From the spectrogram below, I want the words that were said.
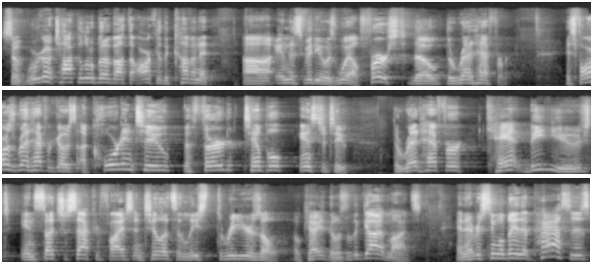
So we're going to talk a little bit about the Ark of the Covenant uh, in this video as well. First, though, the red heifer. As far as red heifer goes, according to the Third Temple Institute, the red heifer can't be used in such a sacrifice until it's at least three years old. Okay, those are the guidelines. And every single day that passes,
